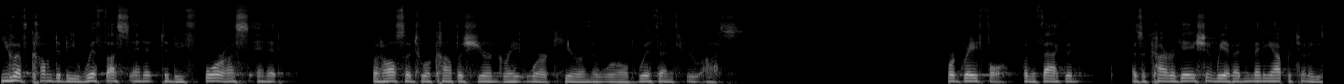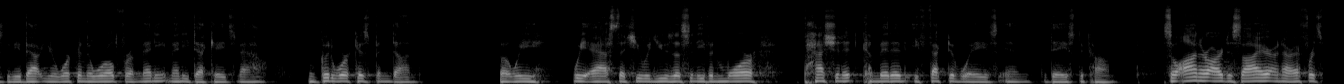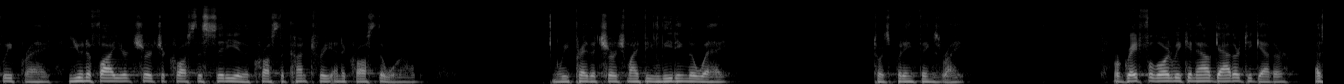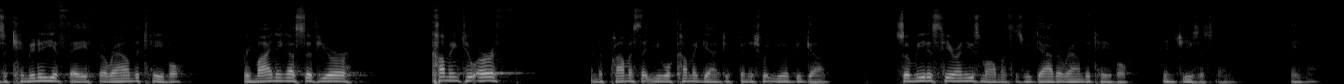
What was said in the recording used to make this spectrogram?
You have come to be with us in it, to be for us in it, but also to accomplish your great work here in the world with and through us. We're grateful for the fact that as a congregation, we have had many opportunities to be about your work in the world for many, many decades now. Good work has been done. But we, we ask that you would use us in even more passionate, committed, effective ways in the days to come. So honor our desire and our efforts, we pray. Unify your church across the city and across the country and across the world. And we pray the church might be leading the way towards putting things right. We're grateful, Lord, we can now gather together as a community of faith around the table, reminding us of your coming to earth and the promise that you will come again to finish what you have begun. So meet us here in these moments as we gather around the table. In Jesus' name, amen.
